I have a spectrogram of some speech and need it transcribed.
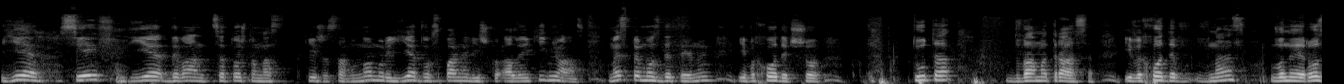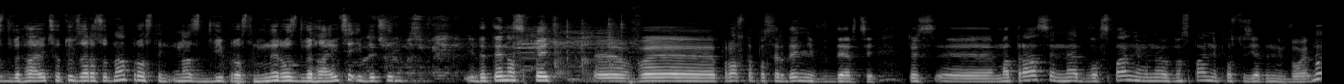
Є сейф, є диван, це точно в нас такий же самий номер, є двоспальне ліжко. Але який нюанс? Ми спимо з дитиною, і виходить, що тут два матраси. І виходить в нас, вони роздвигаються. Тут зараз одна простинь, у нас дві простині. Вони роздвигаються і дитина, і дитина спить е, в, просто посередині в дерці. Тобто е, матраси не двоспальні, вони односпальні, просто з'єднані вдвоє. Ну,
